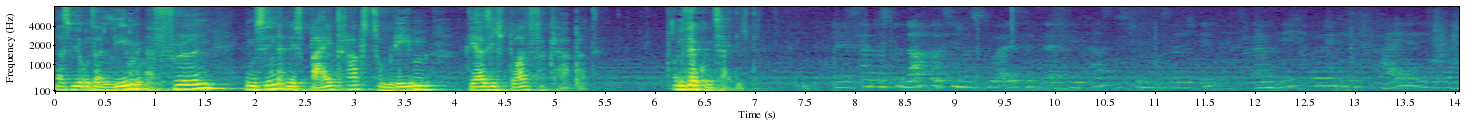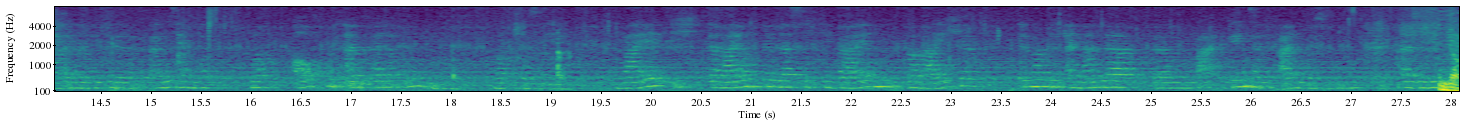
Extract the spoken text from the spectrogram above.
dass wir unser Leben erfüllen im Sinn eines Beitrags zum Leben, der sich dort verkörpert und wirkung zeitigt. Ja.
